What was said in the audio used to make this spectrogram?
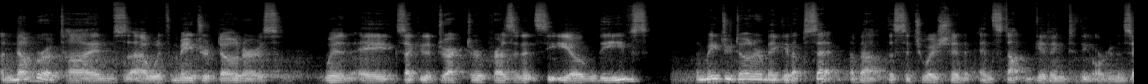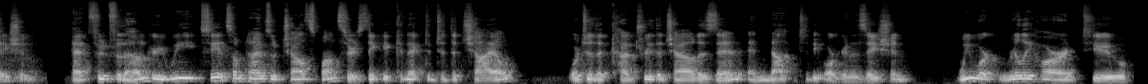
a number of times uh, with major donors. When a executive director president ceo leaves the major donor may get upset about the situation and stop giving to the organization. At food for the hungry we see it sometimes with child sponsors. They get connected to the child or to the country the child is in and not to the organization. We work really hard to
